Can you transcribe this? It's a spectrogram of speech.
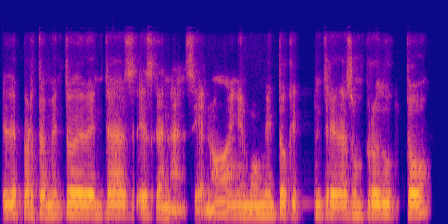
departamento de ventas es ganancia, ¿no? En el momento que entregas un producto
